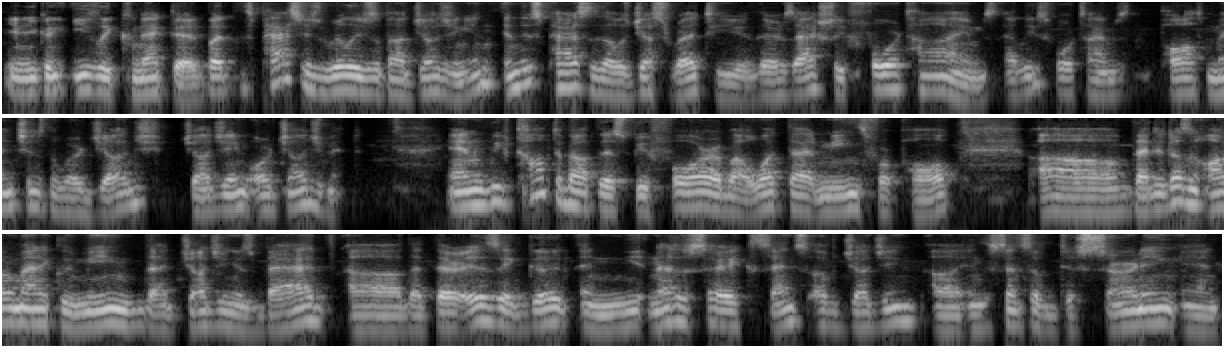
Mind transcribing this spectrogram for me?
you know, you can easily connect it. But this passage is really is about judging. In, in this passage that was just read to you, there's actually four times, at least four times, Paul mentions the word judge, judging, or judgment. And we've talked about this before about what that means for Paul, uh, that it doesn't automatically mean that judging is bad, uh, that there is a good and necessary sense of judging uh, in the sense of discerning and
